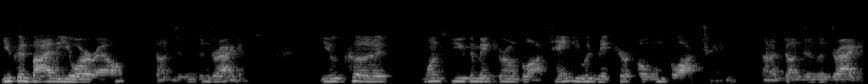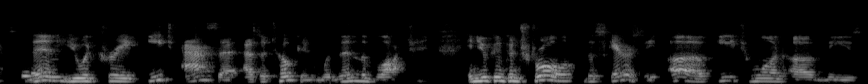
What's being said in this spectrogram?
You could buy the URL Dungeons and Dragons. You could once you can make your own blockchain, you would make your own blockchain. Uh, Dungeons and Dragons. Then you would create each asset as a token within the blockchain and you can control the scarcity of each one of these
